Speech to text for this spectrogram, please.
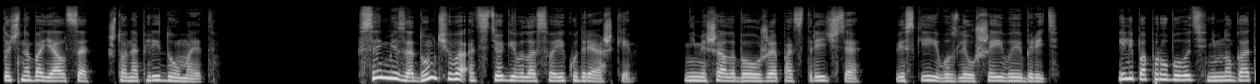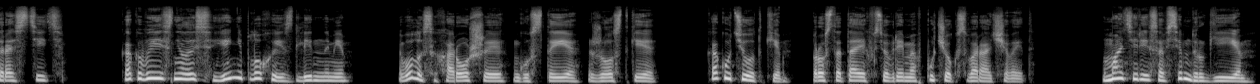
Точно боялся, что она передумает. Сэмми задумчиво отстегивала свои кудряшки. Не мешало бы уже подстричься, виски возле ушей выбрить. Или попробовать немного отрастить. Как выяснилось, ей неплохо и с длинными. Волосы хорошие, густые, жесткие. Как у тетки, просто та их все время в пучок сворачивает. У матери совсем другие,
